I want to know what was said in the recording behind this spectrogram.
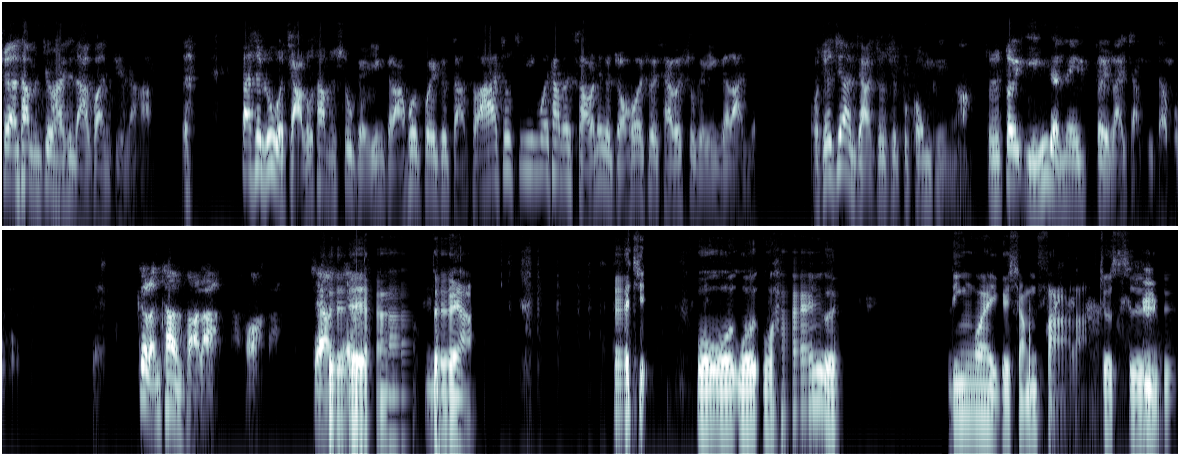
虽然他们就还是拿冠军了哈，但是如果假如他们输给英格兰，会不会就讲说啊，就是因为他们少了那个转会，所以才会输给英格兰的？我觉得这样讲就是不公平啊，就是对赢的那一队来讲比较不公平。对，个人看法啦，哦，这样对啊，对啊。而且我我我我还有另外一个想法啦，就是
